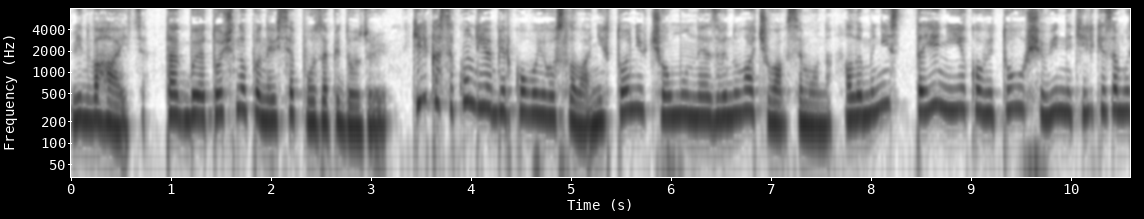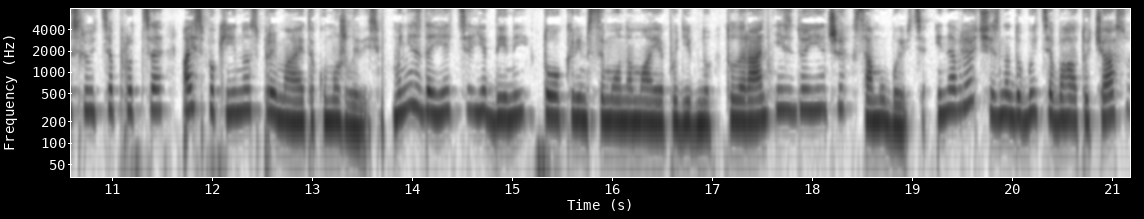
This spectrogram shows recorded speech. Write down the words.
Він вагається. Так би я точно опинився поза підозрою. Кілька секунд я обмірковую його слова. Ніхто ні в чому не звинувачував Симона, але мені стає ніяко від того, що він не тільки замислюється про це, а й спокійно сприймає таку можливість. Мені здається, єдиний, хто, крім Симона, має подібну толерантність до інших, сам убивця. І навряд чи знадобиться багато часу,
